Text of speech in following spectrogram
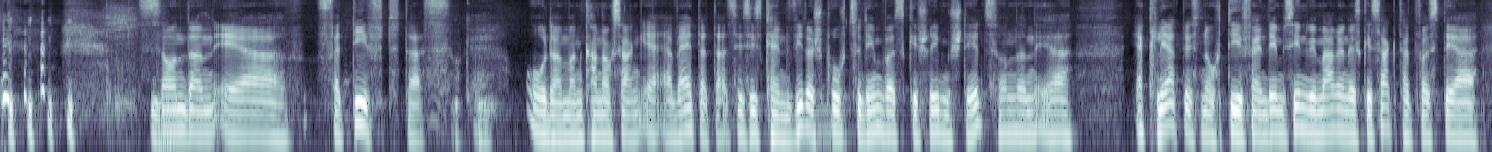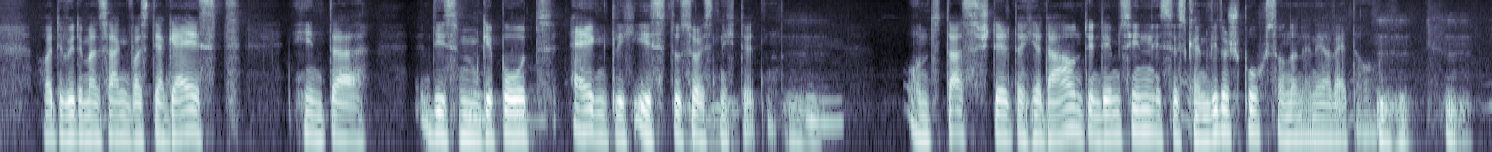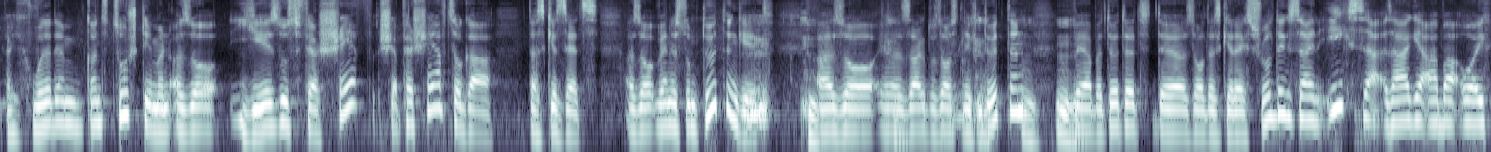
sondern er vertieft das. Okay. Oder man kann auch sagen, er erweitert das. Es ist kein Widerspruch zu dem, was geschrieben steht, sondern er erklärt es noch tiefer, in dem Sinn, wie Marion es gesagt hat, was der, heute würde man sagen, was der Geist hinter diesem Gebot eigentlich ist, du sollst nicht töten. Mhm. Und das stellt er hier dar und in dem Sinn ist es kein Widerspruch, sondern eine Erweiterung. Mhm. Mhm. Ich würde dem ganz zustimmen. Also Jesus verschärft, verschärft sogar das Gesetz. Also wenn es um Töten geht, also er sagt, du sollst nicht töten, wer betötet, der soll des Gerechts schuldig sein. Ich sage aber euch,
